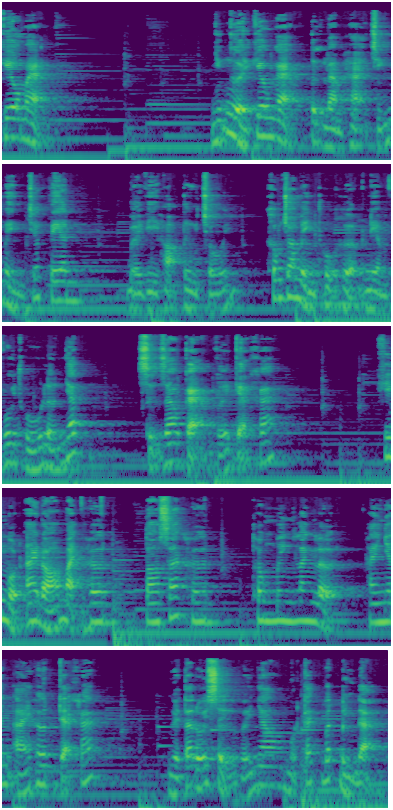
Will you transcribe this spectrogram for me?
Kiêu mạn Những người kiêu ngạo tự làm hại chính mình trước tiên bởi vì họ từ chối, không cho mình thụ hưởng niềm vui thú lớn nhất, sự giao cảm với kẻ khác. Khi một ai đó mạnh hơn, to xác hơn, thông minh lanh lợi hay nhân ái hơn kẻ khác, người ta đối xử với nhau một cách bất bình đẳng.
